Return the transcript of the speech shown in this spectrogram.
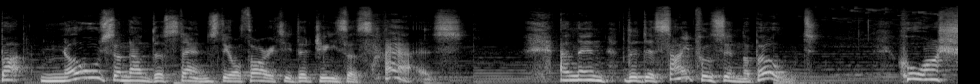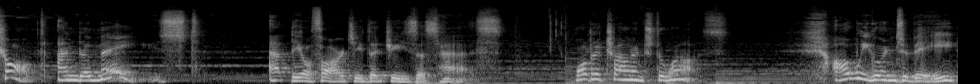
but knows and understands the authority that Jesus has. And then the disciples in the boat who are shocked and amazed at the authority that Jesus has. What a challenge to us. Are we going to be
